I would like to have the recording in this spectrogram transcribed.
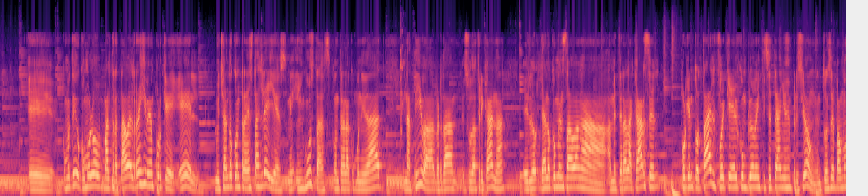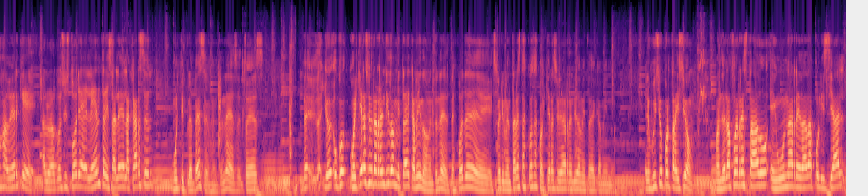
Eh, ¿Cómo te digo? Cómo lo maltrataba el régimen porque él, luchando contra estas leyes injustas, contra la comunidad nativa, ¿verdad? Sudafricana, eh, lo- ya lo comenzaban a, meter a la cárcel porque en total fue que él cumplió 27 años en prisión. Entonces vamos a ver que a lo largo de su historia él entra y sale de la cárcel múltiples veces, ¿me entendés? Entonces, yo, cu- cualquiera se hubiera rendido a mitad de camino, ¿me entendés? Después de experimentar estas cosas, cualquiera se hubiera rendido a mitad de camino. El juicio por traición. Mandela fue arrestado en una redada policial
